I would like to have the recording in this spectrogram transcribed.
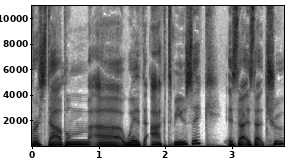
first album uh, with Act Music. Is that is that true?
